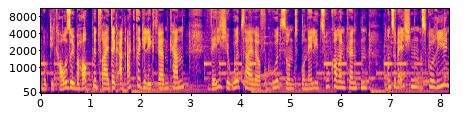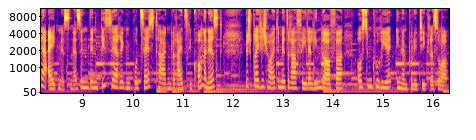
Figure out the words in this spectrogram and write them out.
und ob die Causa überhaupt mit Freitag ad acta gelegt werden kann, welche Urteile auf Kurz und Bonelli zukommen könnten und zu welchen skurrilen Ereignissen es in den bisherigen Prozesstagen bereits gekommen ist, bespreche ich heute mit Raffaela Lindorfer aus dem Kurier Innenpolitik-Ressort.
